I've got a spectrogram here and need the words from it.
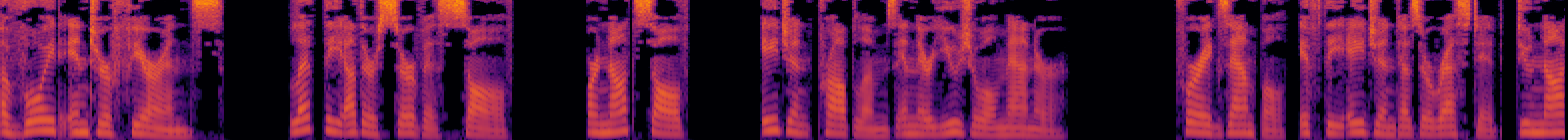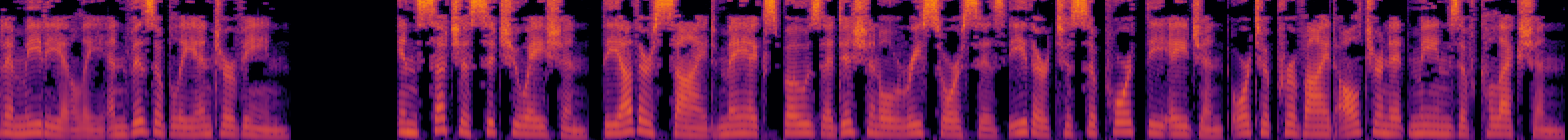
Avoid interference. Let the other service solve—or not solve—agent problems in their usual manner. For example, if the agent is arrested, do not immediately and visibly intervene. In such a situation, the other side may expose additional resources either to support the agent or to provide alternate means of collection.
